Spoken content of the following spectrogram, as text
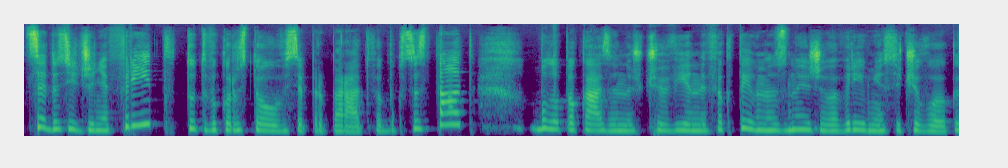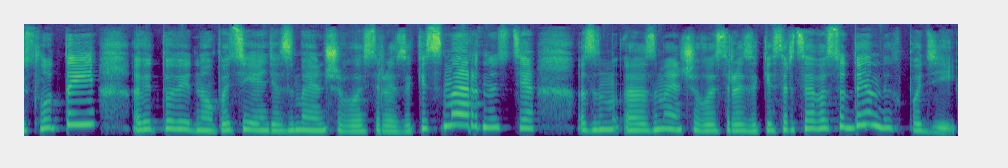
Це дослідження Фрід. Тут використовувався препарат фебуксистат. Було показано, що він ефективно знижував рівні сечової кислоти. Відповідно, у пацієнтів зменшувались ризики смертності, е, зменшувались ризики серцево-судинних подій.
